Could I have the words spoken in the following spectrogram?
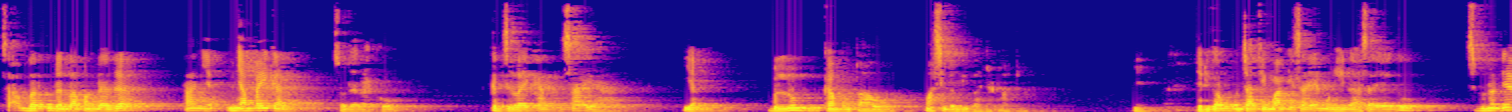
sabar itu dan lapang dada tanya, menyampaikan, saudaraku, kejelekan saya yang belum kamu tahu masih lebih banyak lagi. Ya. Jadi kamu mencaci maki saya, menghina saya itu sebenarnya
